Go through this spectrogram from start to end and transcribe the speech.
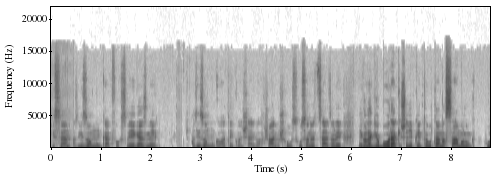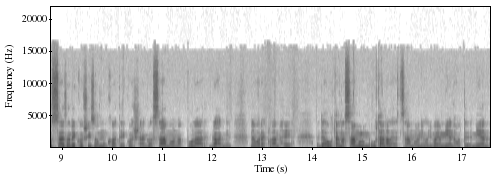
hiszen az izommunkát fogsz végezni, az izommunka hatékonysága sajnos 20-25 százalék, még a legjobb órák is egyébként, ha utána számolunk, 20 százalékos izommunka hatékonysággal számolnak Polar Garmin, nem a reklám helye. De ha utána számolunk, utána lehet számolni, hogy vajon milyen, hat, milyen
